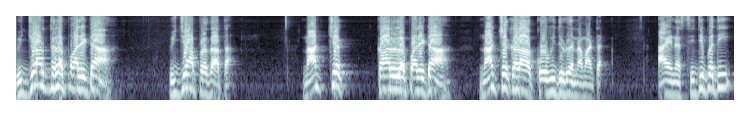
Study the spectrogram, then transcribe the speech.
విద్యార్థుల పాలిట విద్యాప్రదాత. నాట్యకారుల పాలిట నాట్యకళా కోవిదుడు అన్నమాట. ఆయన స్థితిపతి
